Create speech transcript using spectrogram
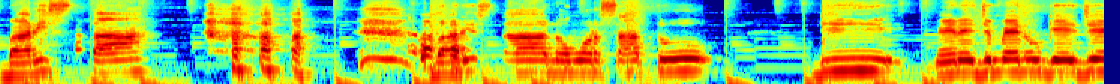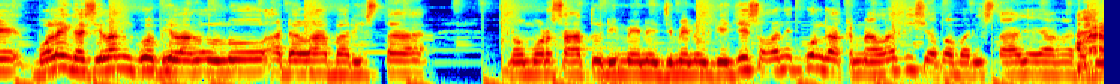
barista barista nomor satu di manajemen UGJ. Boleh nggak sih lang gue bilang lu adalah barista nomor satu di manajemen UGJ? Soalnya gue nggak kenal lagi siapa barista yang ada di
